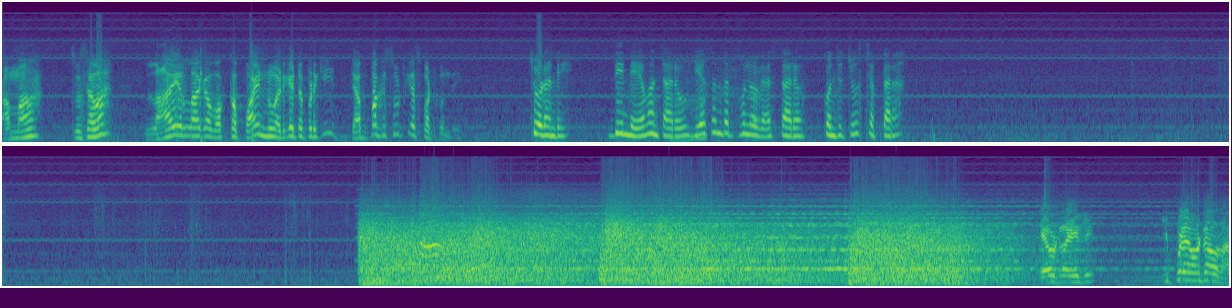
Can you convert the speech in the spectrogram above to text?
అమ్మా చూసావా? లాయర్ లాగా ఒక్క పాయింట్ నువ్వు అడిగేటప్పటికి దెబ్బకి సూట్ కేసు పట్టుకుంది. చూడండి దీన్ని ఏమంటారు ఏ సందర్భంలో వేస్తారో కొంచెం చూసి చెప్తారా? ఏమిట్రా ఇది? ఇప్పుడేమంటావురా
